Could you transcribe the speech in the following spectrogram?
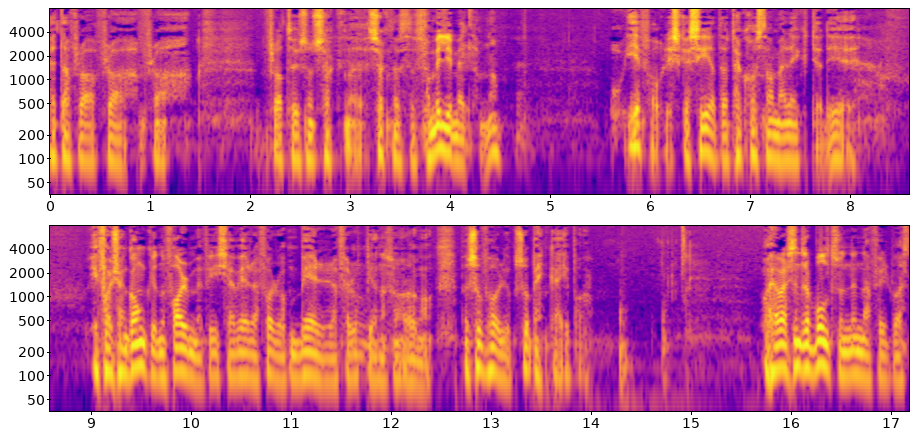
Hette fra, fra, fra, fra tusen søkne, søkne til familiemedlem. No? Og jeg får, jeg skal si at det koster meg riktig. Det er Jeg får ikke en gang under formen, for jeg var for å oppenbære for opp igjen og sånne gang. Men så får jeg opp, så benker jeg på. Og her var Sindra Boltron innenfor, det var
